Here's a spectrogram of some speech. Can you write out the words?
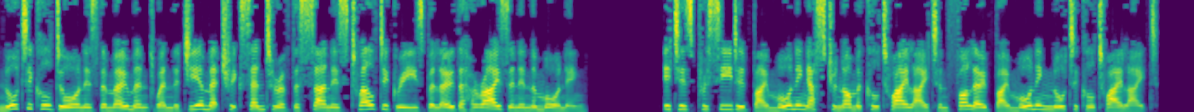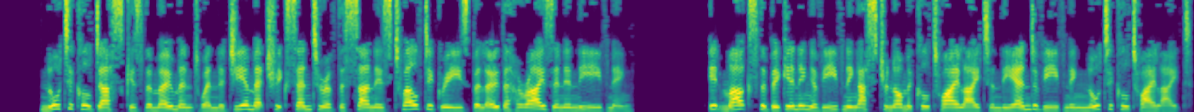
Nautical dawn is the moment when the geometric center of the Sun is 12 degrees below the horizon in the morning. It is preceded by morning astronomical twilight and followed by morning nautical twilight. Nautical dusk is the moment when the geometric center of the Sun is 12 degrees below the horizon in the evening. It marks the beginning of evening astronomical twilight and the end of evening nautical twilight.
